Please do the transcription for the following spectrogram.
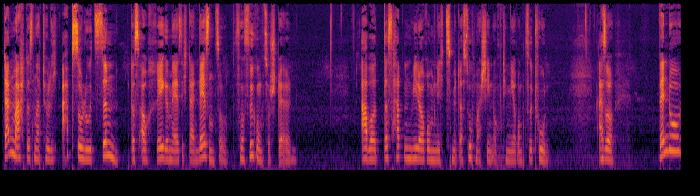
Dann macht es natürlich absolut Sinn, das auch regelmäßig deinen Lesern zur Verfügung zu stellen. Aber das hat wiederum nichts mit der Suchmaschinenoptimierung zu tun. Also, wenn du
